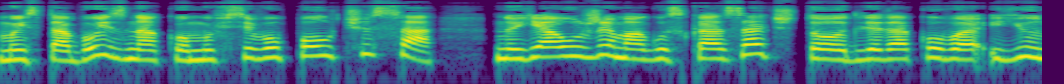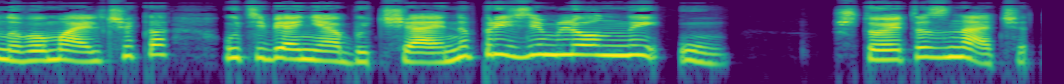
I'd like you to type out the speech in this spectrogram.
мы с тобой знакомы всего полчаса, но я уже могу сказать, что для такого юного мальчика у тебя необычайно приземленный ум. Что это значит?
